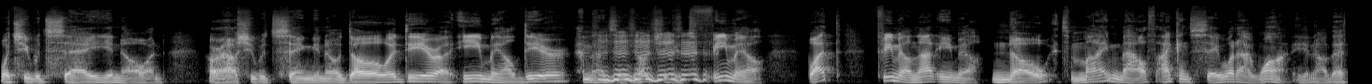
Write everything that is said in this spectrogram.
what she would say, you know, and or how she would sing, you know, do a dear, a email dear, and I'd say no, she female. What? Female, not email. No, it's my mouth. I can say what I want. You know that.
